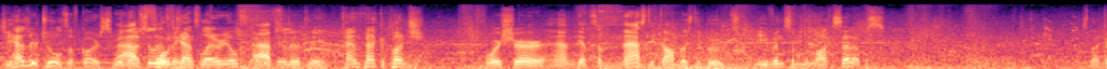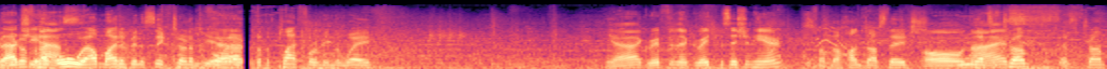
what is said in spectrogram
She has her tools, of course, with Absolutely. that float cancel aerials. Absolutely, Can pack a punch. For sure, and get some nasty combos to boot. Even some lock setups. It's not That going to go for that. has. Oh, that might have been a sick turn up to Yeah. air, but the platform in the way Yeah, Griff in a great position here. from the hunt off stage. Oh, Ooh, nice. That's a trump. That's a trump.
